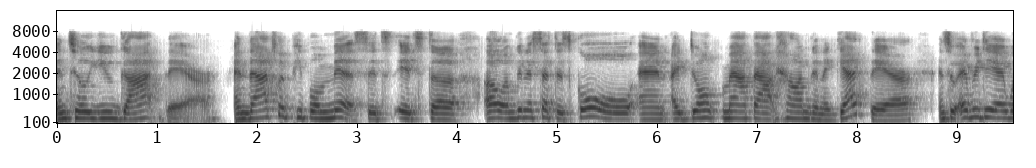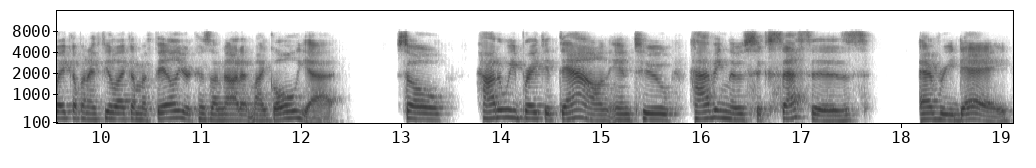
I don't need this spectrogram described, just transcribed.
until you got there. And that's what people miss. It's it's the oh i'm going to set this goal and i don't map out how i'm going to get there. And so every day i wake up and i feel like i'm a failure because i'm not at my goal yet. So how do we break it down into having those successes every day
